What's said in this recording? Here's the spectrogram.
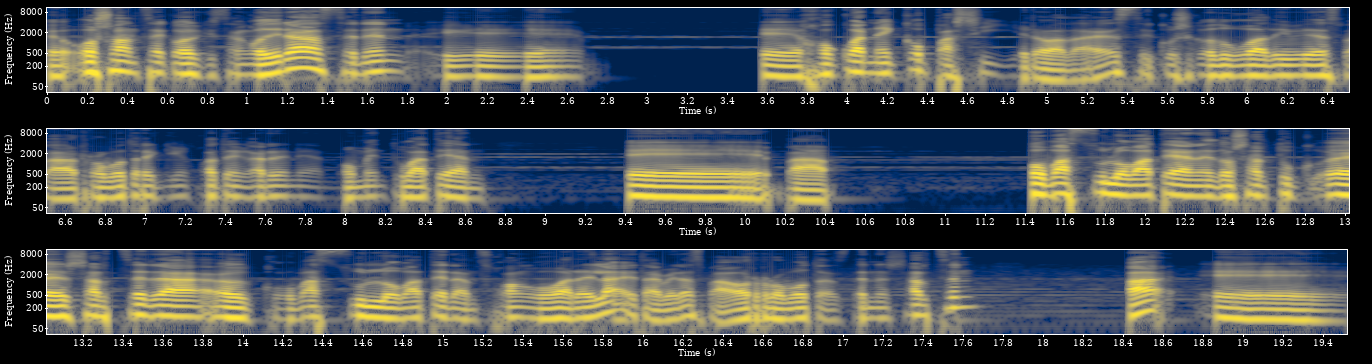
e, oso antzekoak izango dira, zeren e, e, jokoa neko pasilleroa da, ez? Ikusiko dugu adibidez, ba, robotarekin joaten garenean momentu batean, e, ba, kobazulo batean edo sartu, e, sartzera kobazulo bateran joango garela, eta beraz, ba, hor robota ez denez sartzen, ba, e,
